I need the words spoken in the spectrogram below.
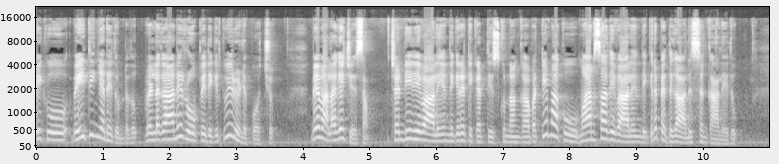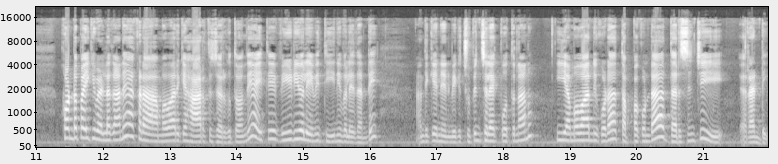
మీకు వెయిటింగ్ అనేది ఉండదు. వెళ్ళగానే రోప్వే దగ్గరికి మీరు వెళ్ళిపోవచ్చు. మేము అలాగే చేసాం చండీదేవి ఆలయం దగ్గర టికెట్ తీసుకున్నాం కాబట్టి మాకు మానసాదేవి ఆలయం దగ్గర పెద్దగా ఆలస్యం కాలేదు. కొండపైకి వెళ్ళగానే అక్కడ అమ్మవారికి హారతి జరుగుతోంది. అయితే వీడియోలు ఏమీ తీనివ్వలేదండి. అందుకే నేను మీకు చూపించలేకపోతున్నాను. ఈ అమ్మవారిని కూడా తప్పకుండా దర్శించి రండి.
